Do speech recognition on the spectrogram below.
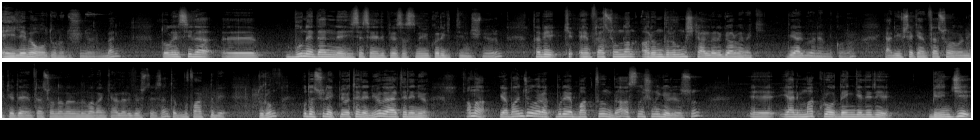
eylemi olduğunu düşünüyorum ben. Dolayısıyla e, bu nedenle hisse senedi piyasasının yukarı gittiğini düşünüyorum. Tabii ki enflasyondan arındırılmış karları görmemek diğer bir önemli konu. Yani yüksek enflasyon olan ülkede enflasyondan arındırmadan karları gösterirsen tabii bu farklı bir durum. Bu da sürekli öteleniyor ve erteleniyor. Ama yabancı olarak buraya baktığında aslında şunu görüyorsun. Ee, yani makro dengeleri birinci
